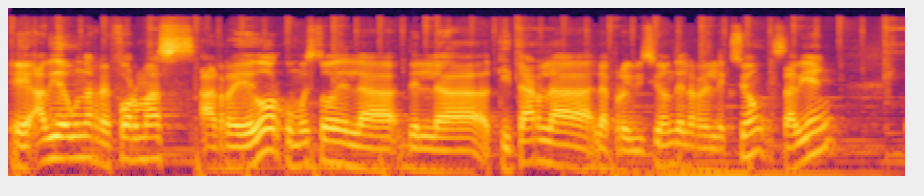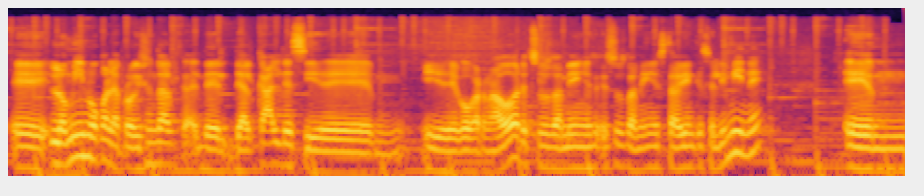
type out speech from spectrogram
Eh, ha habido algunas reformas alrededor, como esto de, la, de la, quitar la, la, prohibición de la reelección, está bien. Eh, lo mismo con la prohibición de, de, alcaldes y de, y de, gobernadores, eso también, eso también está bien que se elimine. Em,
